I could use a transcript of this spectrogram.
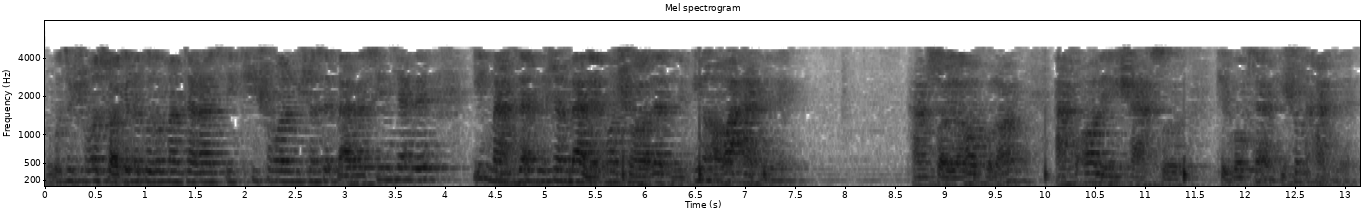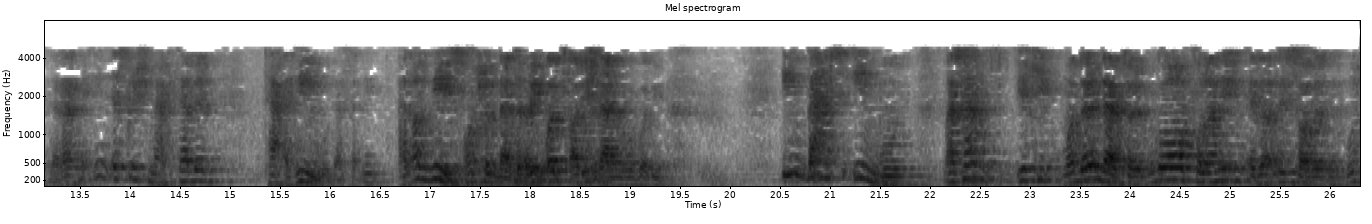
می‌گفت شما ساکن کدوم منطقه هستی؟ کی شما رو می‌شناسه؟ بررسی می‌کرده. این محضر میشن بله ما شهادت داریم این آقا عدله همسایه ها فلان افعال این شخص رو که گفتن ایشون عدله در این اسمش مکتب تعدیل بود اصلا. این الان نیست. ما چون نداریم با تاریخ در بکنیم این بحث این بود. مثلا یکی ما داریم در تاریخ میگه فلانی اداره ثابت بود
